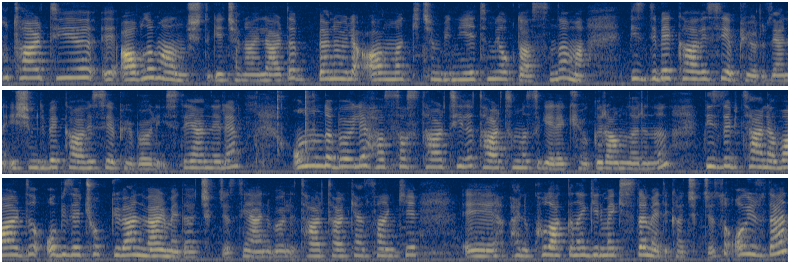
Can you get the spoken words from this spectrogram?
Bu tartıyı e, ablam almıştı geçen aylarda. Ben öyle almak için bir niyetim yoktu aslında ama biz dibek kahvesi yapıyoruz. Yani eşim dibek kahvesi yapıyor böyle isteyenlere. Onun da böyle hassas tartıyla tartılması gerekiyor gramlarının. Bizde bir tane vardı. O bize çok güven vermedi açıkçası. Yani böyle tartarken sanki e, hani kulaklığına girmek istemedik açıkçası. O yüzden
